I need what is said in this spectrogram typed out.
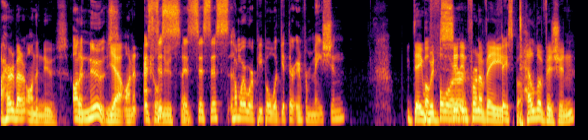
I heard about it on the news. On Like, the news? Yeah, on an Is actual this, news thing. Is, is this somewhere where people would get their information? They would before sit in front of a Facebook? television,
